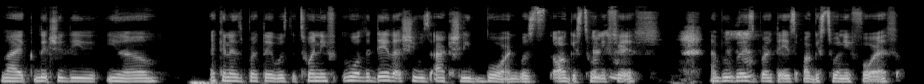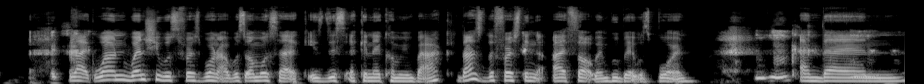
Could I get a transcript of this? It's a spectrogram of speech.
like literally, you know, Ekene's birthday was the 20, well, the day that she was actually born was August mm-hmm. 25th. And Bube's mm-hmm. birthday is August 24th. exactly. Like when when she was first born, I was almost like, is this Ekene coming back? That's the first thing I thought when Bube was born. Mhm. And then mm-hmm.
